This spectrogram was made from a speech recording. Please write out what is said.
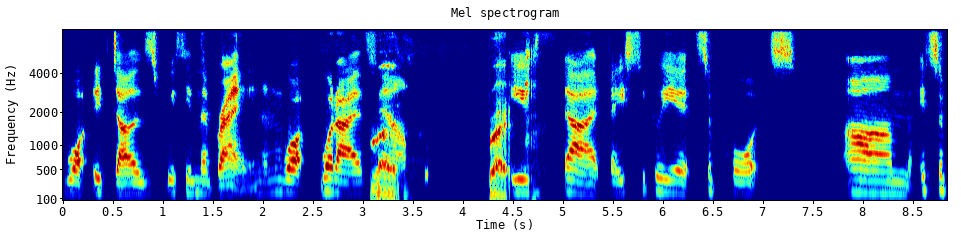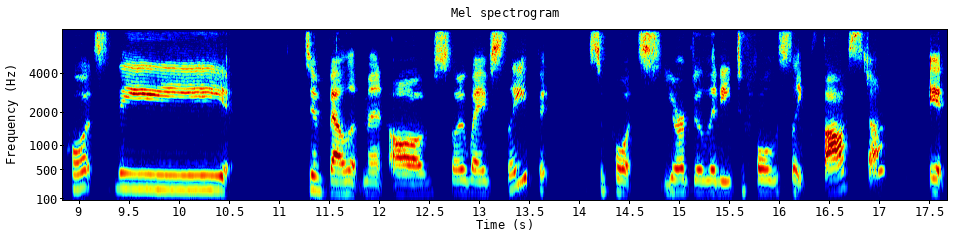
what it does within the brain. And what, what I've Right. found Right. is that basically it supports um, it supports the development of slow wave sleep. It supports your ability to fall asleep faster. It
